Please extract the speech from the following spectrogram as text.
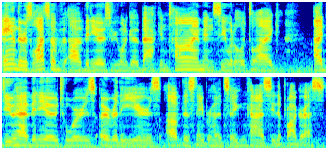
And there's lots of uh, videos if you want to go back in time and see what it looked like. I do have video tours over the years of this neighborhood so you can kind of see the progress.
